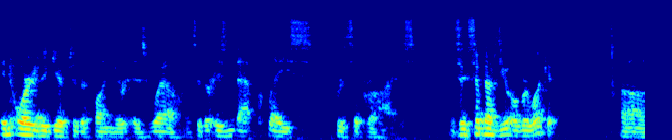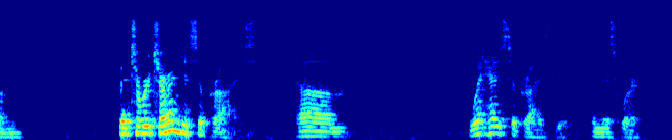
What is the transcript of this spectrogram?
in order to give to the funder as well. And so there isn't that place for surprise. And so sometimes you overlook it. Um, but to return to surprise, um, what has surprised you in this work?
